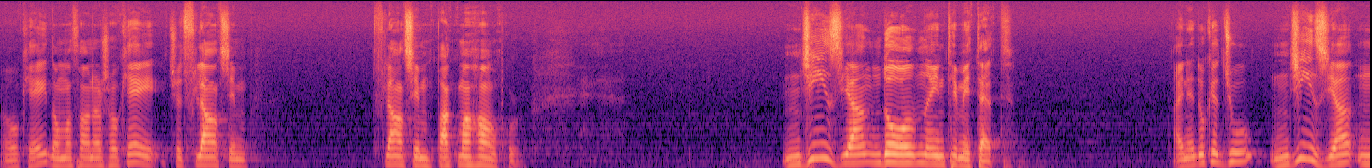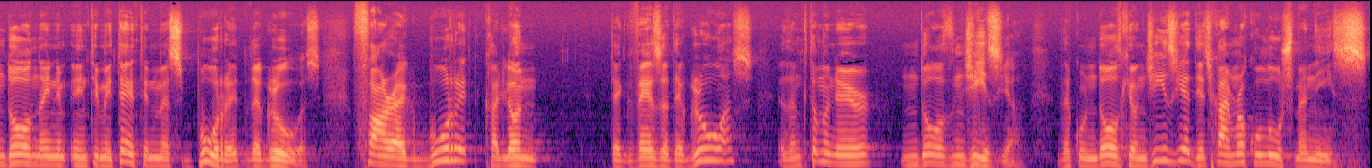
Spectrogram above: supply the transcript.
Okej, domethënë është okej që të flasim, të flasim pak më hapur. Ngjizja ndodh në intimitet. A jeni duke dëgju, ngjizja ndodh në intimitetin mes burrit dhe gruas. Fara e burrit kalon tek vezët e gruas dhe në këtë mënyrë ndodh ngjizja dhe kur ndodh kjo ngjizje diçka e mrekullueshme nis,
